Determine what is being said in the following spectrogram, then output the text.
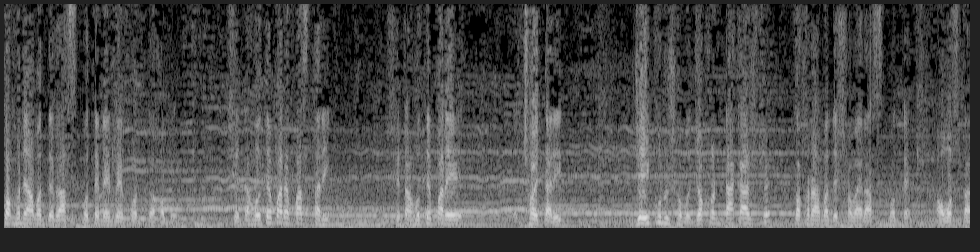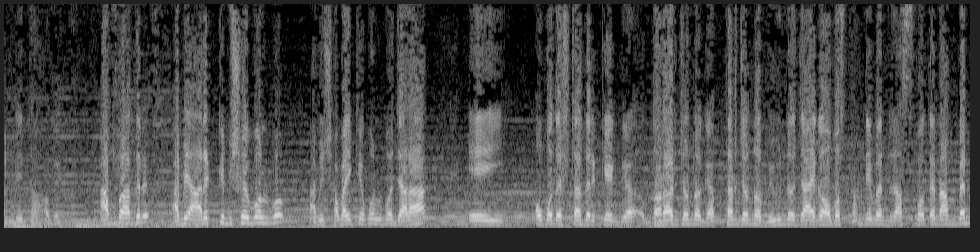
তখনই আমাদের রাজপথে নেমে পড়তে হবে। সেটা হতে পারে পাঁচ তারিখ, সেটা হতে পারে ছয় তারিখ। যেই কোনো সময় যখন ডাকা আসবে, তখন আমাদের সবাই রাজপথে অবস্থান নিতে হবে। আমাদের আমি আরেকটি বিষয় বলব। আমি সবাইকে বলব, যারা এই উপদেষ্টাদেরকে ধরার জন্য, গ্রেপ্তার জন্য বিভিন্ন জায়গায় অবস্থান নেবেন, রাজপথে নামবেন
